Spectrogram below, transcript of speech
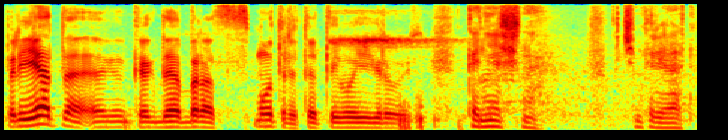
Приятно, э, когда брат смотрит, а ты выигрываешь. Конечно, очень приятно.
